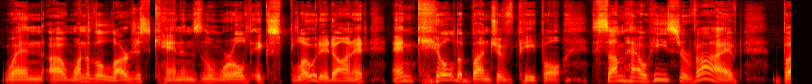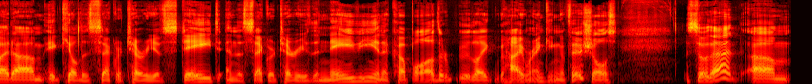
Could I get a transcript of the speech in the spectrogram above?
when uh, one of the largest cannons in the world exploded on it and killed a bunch of people. Somehow he survived, but um, it killed his Secretary of State and the Secretary of the Navy and a couple other like high-ranking officials. So that um,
